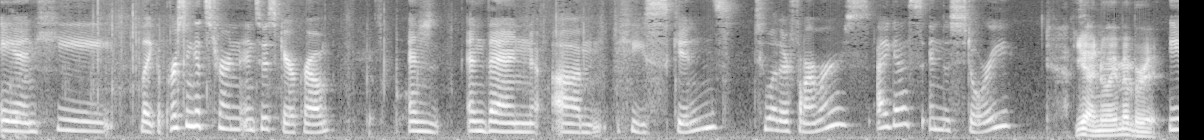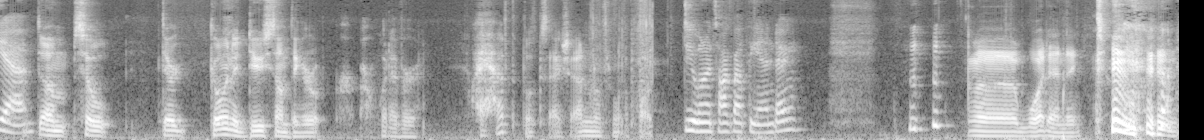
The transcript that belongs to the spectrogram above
and he like a person gets turned into a scarecrow and and then um he skins two other farmers I guess in the story. Yeah, no, I remember it. Yeah. Um so they're going to do something or or whatever. I have the books actually. I don't know if you want to pause. Do you want to talk about the ending? Uh what ending?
